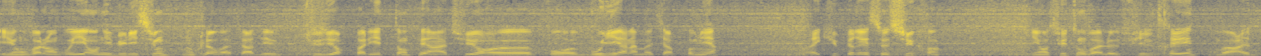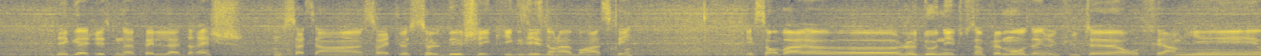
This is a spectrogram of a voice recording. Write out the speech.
Et on va l'envoyer en ébullition. Donc là, on va faire plusieurs paliers de température euh, pour bouillir la matière première, récupérer ce sucre. Et ensuite, on va le filtrer. Dégager ce qu'on appelle la drèche. Donc ça, ça va être le seul déchet qui existe dans la brasserie. Et ça, on va euh, le donner tout simplement aux agriculteurs, aux fermiers,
